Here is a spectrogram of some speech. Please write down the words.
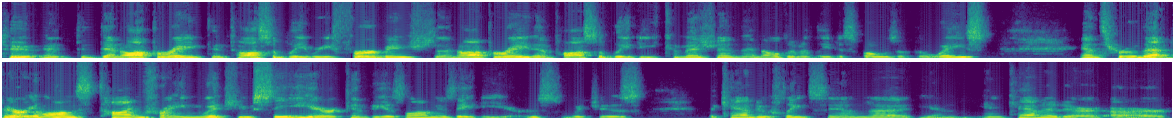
to, to then operate and possibly refurbish, then operate and possibly decommission and ultimately dispose of the waste. And through that very long time frame, which you see here can be as long as 80 years, which is the CANDU fleets in, uh, in, in Canada are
